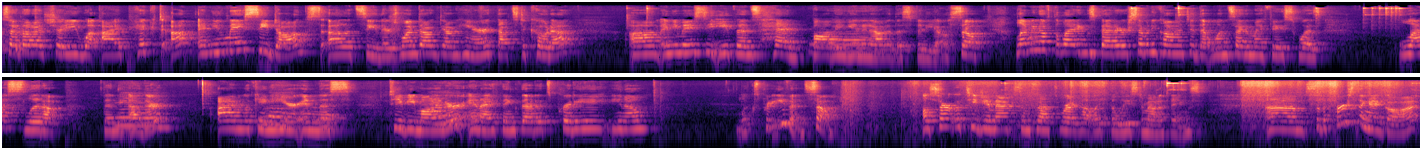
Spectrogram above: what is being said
So I thought I'd show you what I picked up and you may see dogs. Uh, let's see, there's one dog down here, that's Dakota. Um, and you may see Ethan's head bobbing in and out of this video. So let me know if the lighting's better. Somebody commented that one side of my face was less lit up than the other. I'm looking here in this TV monitor and I think that it's pretty, you know, looks pretty even. So I'll start with TJ Maxx since that's where I got like the least amount of things. Um, so the first thing I got,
